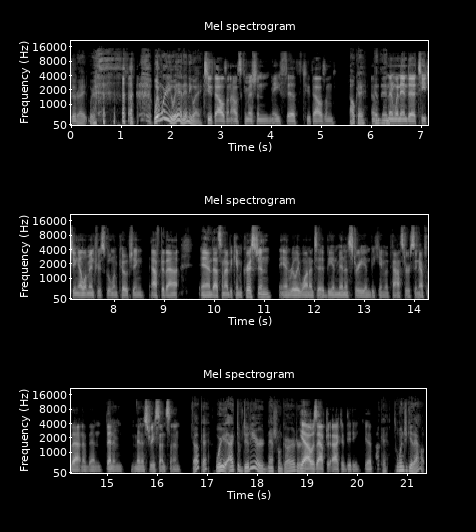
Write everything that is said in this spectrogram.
Good. Right. when were you in anyway? 2000. I was commissioned May 5th, 2000. Okay. Um, and then, and then went into teaching elementary school and coaching after that. And that's when I became a Christian and really wanted to be in ministry and became a pastor soon after that. And I've been, been in ministry since then. Okay. Were you active duty or National Guard? Or? Yeah, I was after active duty. Yep. Okay. So when'd you get out?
